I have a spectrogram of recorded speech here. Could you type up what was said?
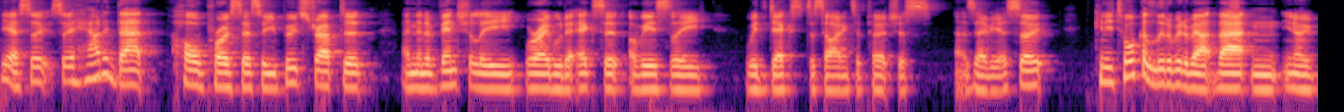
Yeah. So so how did that whole process? So you bootstrapped it, and then eventually were able to exit. Obviously, with Dext deciding to purchase uh, Xavier. So can you talk a little bit about that, and you know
